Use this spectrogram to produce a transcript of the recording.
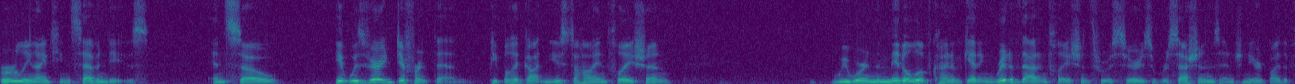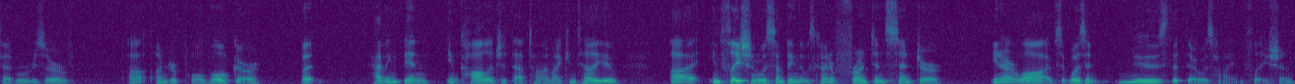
early 1970s. And so it was very different then. People had gotten used to high inflation. We were in the middle of kind of getting rid of that inflation through a series of recessions engineered by the Federal Reserve uh, under Paul Volcker. Having been in college at that time, I can tell you uh, inflation was something that was kind of front and center in our lives. It wasn't news that there was high inflation.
